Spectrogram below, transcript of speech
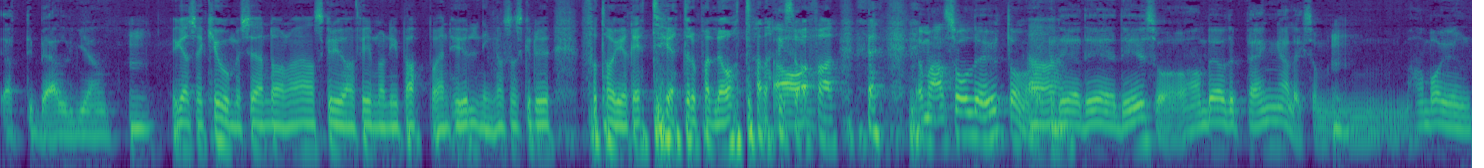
ett i Belgien. Det är ganska komiskt ändå när han skulle göra en film om din pappa, en hyllning och så ska du få ta i rättigheter på låtarna. Ja. Liksom. Fan? Ja, men han sålde ut dem. Ja. Det, det, det är ju så. Och han behövde pengar liksom. Han var ju en...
